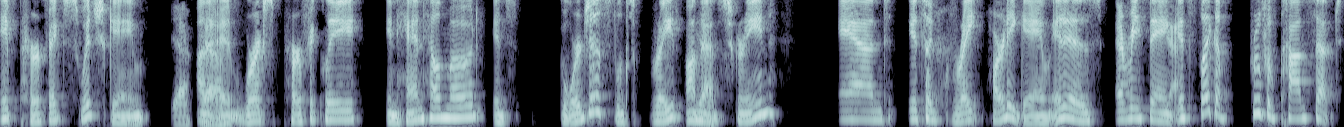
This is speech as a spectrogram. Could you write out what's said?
a perfect Switch game. Yeah. Uh, yeah. It works perfectly in handheld mode. It's gorgeous, looks great on Yeah. that screen. And it's a great party game. It is everything. Yeah. It's like a proof of concept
